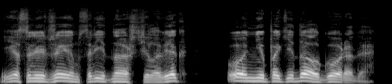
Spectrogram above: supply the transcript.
Если Джеймс Рид наш человек, он не покидал города.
